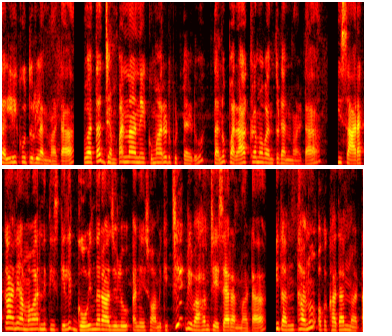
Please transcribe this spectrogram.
తల్లి కూతురులు అనమాట తరువాత జంపన్న అనే కుమారుడు పుట్టాడు. తను పరాక్రమవంతుడనమాట ఈ సారక్క అనే అమ్మవారిని తీసుకెళ్ళి గోవిందరాజులు అనే స్వామికిచ్చి వివాహం చేశారనమాట ఇదంతాను ఒక కథ అన్నమాట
